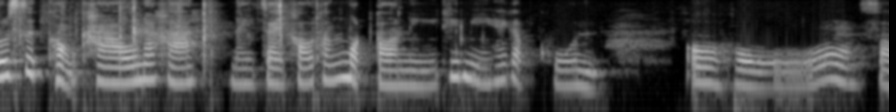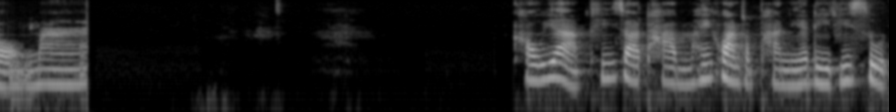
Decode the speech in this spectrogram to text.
รู้สึกของเขานะคะ ในใจเขาทั้งหมดตอนนี้ที่มีให้กับคุณ โอ้โฮ2ไม้เขาอยากที่จะทำให้ความสัมพันธ์เนี้ยดีที่สุด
